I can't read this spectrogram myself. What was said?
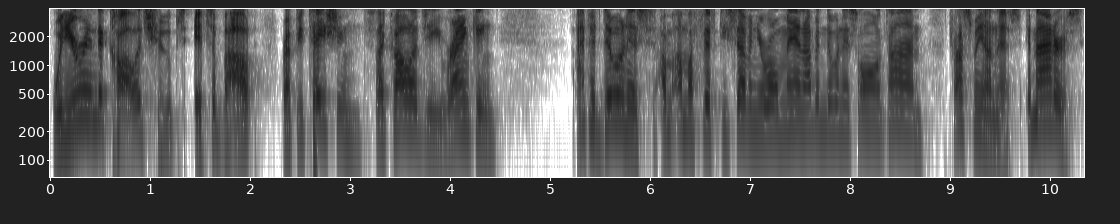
when you're into college hoops, it's about reputation, psychology, ranking. I've been doing this. I'm, I'm a 57 year old man. I've been doing this a long time. Trust me on this. It matters.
